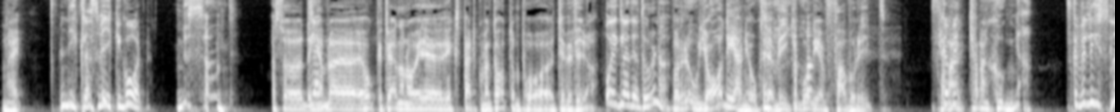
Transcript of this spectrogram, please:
Nej. Niklas Wikegård. Det är sant. Alltså den Glöm- gamla hockeytränaren och eh, expertkommentatorn på TV4. Och i Gladiatorerna. Vad ro, ja, det är han ju också. Wikegård är en favorit. Kan, han, kan han sjunga? Ska vi lyssna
